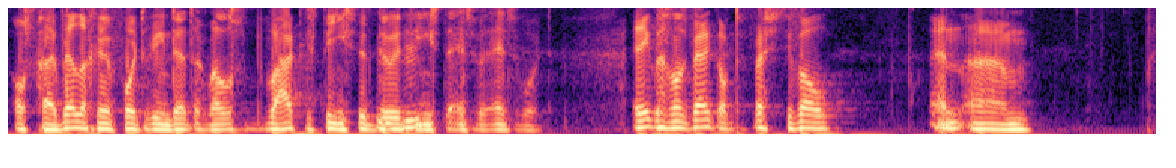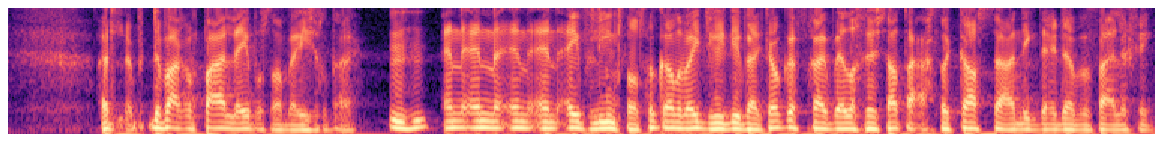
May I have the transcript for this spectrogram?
als vrijwilliger in Fort 33, wel eens bewakingsdiensten, deurdiensten enzovoort, enzovoort. En ik was aan het werken op het festival. En um, het, er waren een paar labels aanwezig daar. Mm -hmm. En, en, en, en Evelien was ook al, weet je, die werkte ook als vrijwilliger. Zat daar achter de kast aan en ik deed daar beveiliging.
